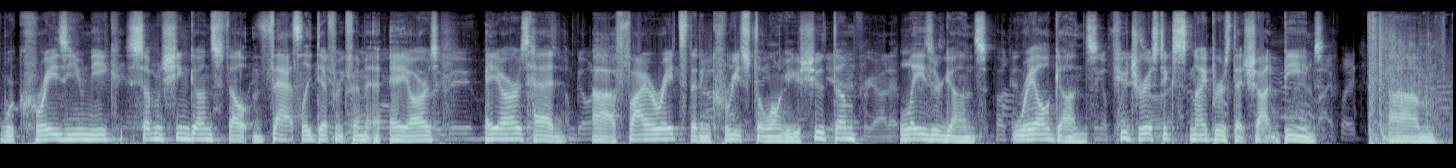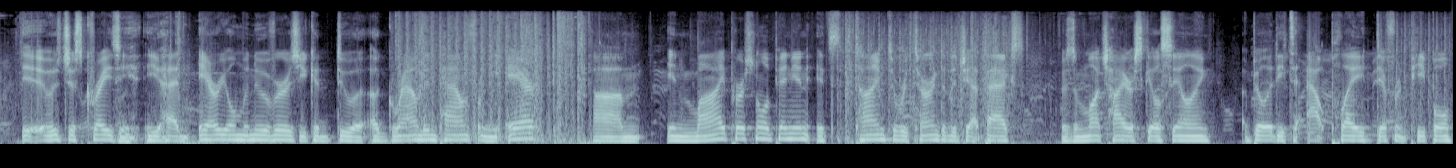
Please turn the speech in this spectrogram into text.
were crazy unique. Submachine guns felt vastly different from ARs. ARs had uh, fire rates that increased the longer you shoot them. Laser guns, rail guns, futuristic snipers that shot beams. Um, it was just crazy. You had aerial maneuvers. You could do a, a ground and pound from the air. Um, in my personal opinion, it's time to return to the jetpacks. There's a much higher skill ceiling, ability to outplay different people,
